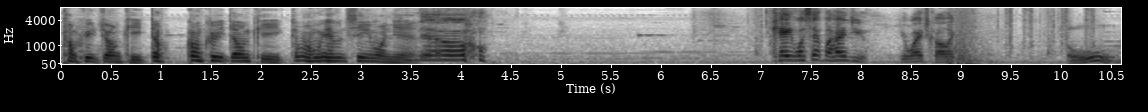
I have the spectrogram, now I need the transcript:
Concrete donkey, do- concrete donkey. Come on, we haven't seen one yet. No. Kay, what's that behind you? Your wife's calling. Oh,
